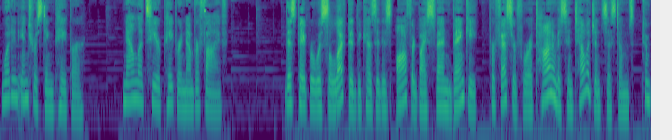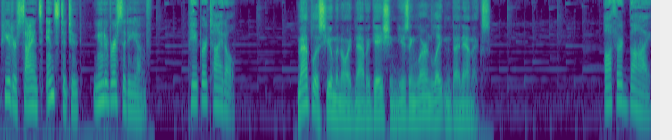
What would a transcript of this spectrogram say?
What an interesting paper. Now let's hear paper number 5. This paper was selected because it is authored by Sven Behnke, Professor for Autonomous Intelligent Systems, Computer Science Institute, University of. Paper title Mapless humanoid navigation using learned latent dynamics. Authored by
